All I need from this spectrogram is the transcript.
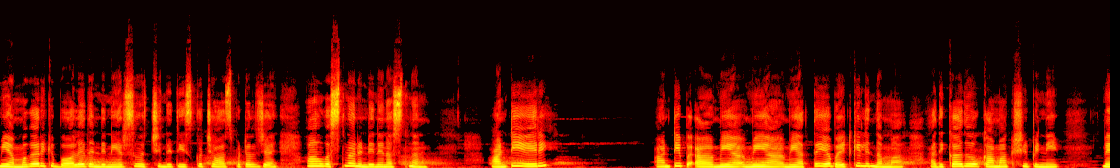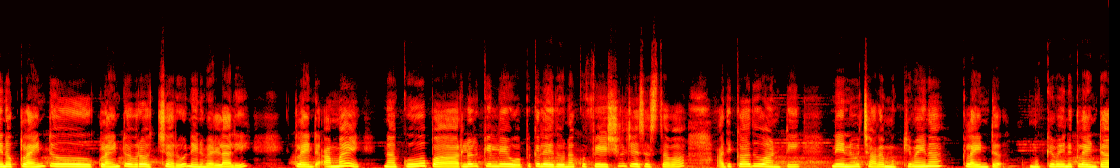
మీ అమ్మగారికి బాగోలేదండి నీరసం వచ్చింది తీసుకొచ్చి హాస్పిటల్ జాయిన్. వస్తున్నానండి నేను వస్తున్నాను. ఆంటీ ఏరి? ఆంటీ మీ మీ మీ అత్తయ్య బయటికి వెళ్ళిందమ్మా అది కాదు కామాక్షి పిన్ని. నేను క్లయింట్ క్లయింట్ ఎవరో వచ్చారు నేను వెళ్ళాలి. క్లయింట్ అమ్మాయి నాకు పార్లర్కి వెళ్ళే ఓపిక లేదు నాకు ఫేషియల్ చేసేస్తావా? అది కాదు ఆంటీ నేను చాలా ముఖ్యమైన క్లయింట్. ముఖ్యమైన క్లయింటా?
